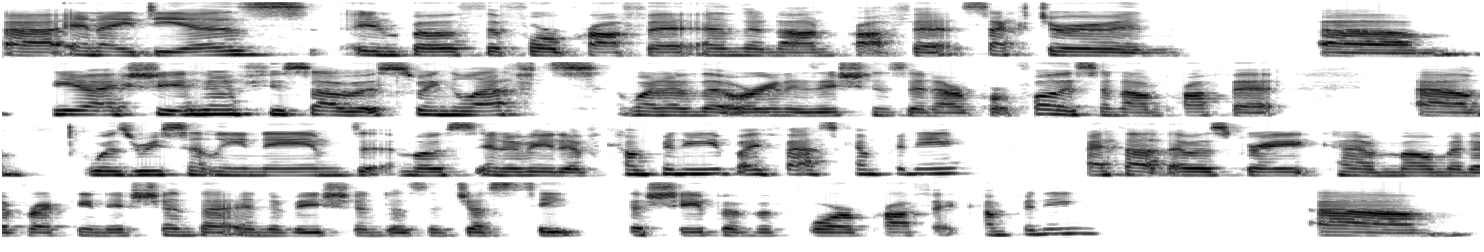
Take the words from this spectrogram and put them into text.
uh, and ideas in both the for profit and the nonprofit sector. And um, you know, actually, I don't know if you saw, but Swing Left, one of the organizations in our portfolio, is a nonprofit, um, was recently named most innovative company by Fast Company. I thought that was great kind of moment of recognition that innovation doesn't just take the shape of a for-profit company. Um,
